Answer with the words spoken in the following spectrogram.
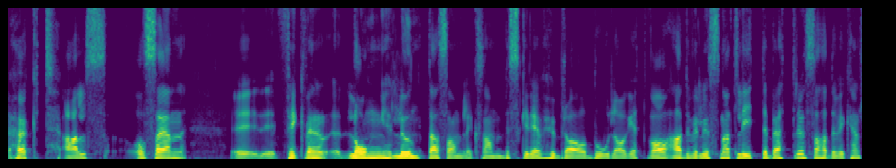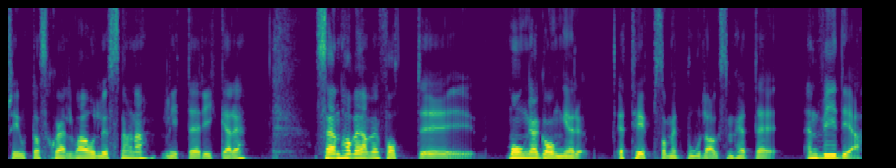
högt alls och sen Eh, fick vi en lång lunta som liksom beskrev hur bra bolaget var. Hade vi lyssnat lite bättre så hade vi kanske gjort oss själva och lyssnarna lite rikare. Sen har vi även fått eh, många gånger ett tips om ett bolag som heter Nvidia.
